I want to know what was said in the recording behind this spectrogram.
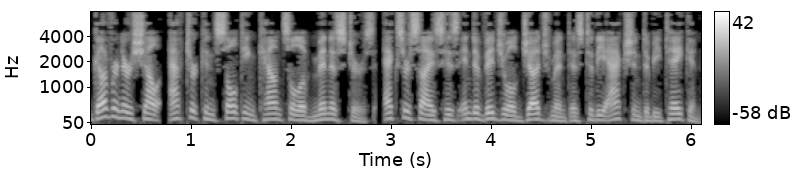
Governor shall, after consulting Council of Ministers, exercise his individual judgment as to the action to be taken.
